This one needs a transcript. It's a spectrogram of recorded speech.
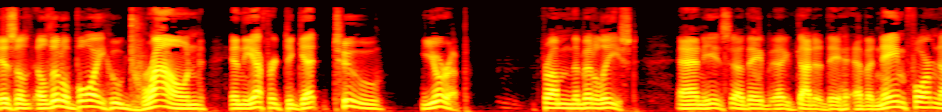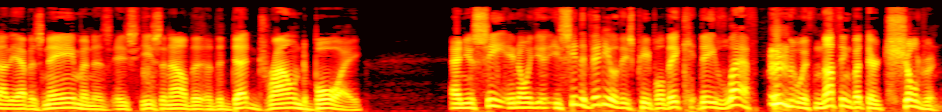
is a, a little boy who drowned in the effort to get to Europe from the Middle East. And he's uh, they've got a, they have a name for him now. They have his name, and he's now the the dead drowned boy. And you see, you know, you, you see the video of these people. They they left with nothing but their children.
